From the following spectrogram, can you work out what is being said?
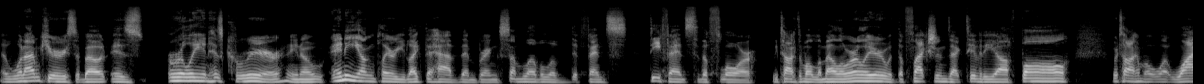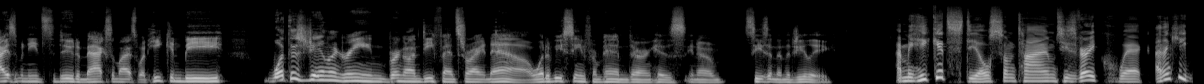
And what I'm curious about is early in his career, you know, any young player you'd like to have them bring some level of defense defense to the floor. We talked about LaMelo earlier with deflections, activity off ball. We're talking about what Wiseman needs to do to maximize what he can be. What does Jalen Green bring on defense right now? What have you seen from him during his, you know, season in the G League? I mean, he gets steals sometimes. He's very quick. I think he,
